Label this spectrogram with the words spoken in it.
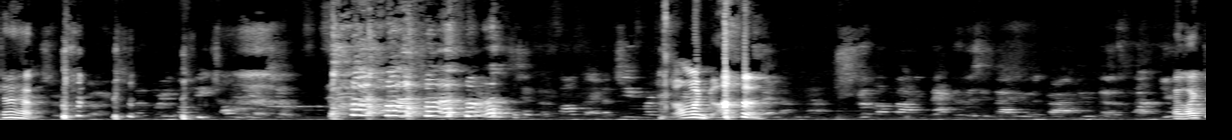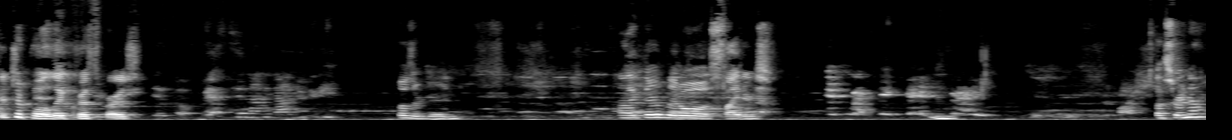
Can I have? oh my god. I like the Chipotle crispers. Those are good. I like their little sliders. Mm. Us right now?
